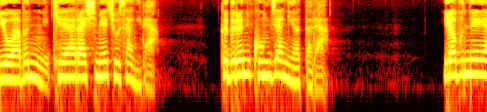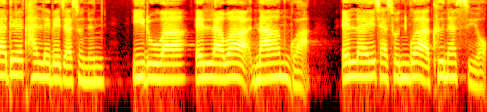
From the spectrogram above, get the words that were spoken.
요압은 게하라심의 조상이라. 그들은 공장이었더라. 여분네의 아들 갈렙의 자손은 이루와 엘라와 나암과 엘라의 자손과 그나스요.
